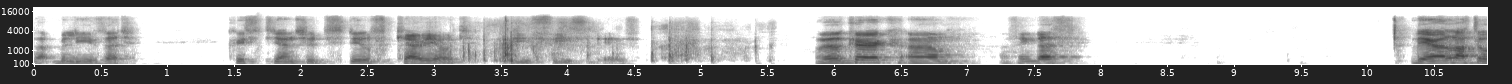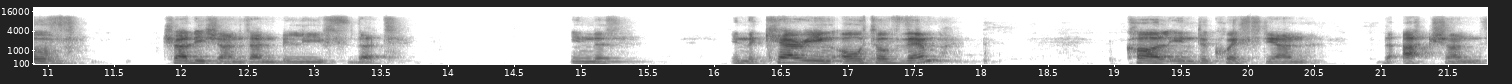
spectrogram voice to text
that believe that Christians should still carry out these feast days. Well, Kirk, um, I think that there are a lot of traditions and beliefs that in the in the carrying out of them call into question the actions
